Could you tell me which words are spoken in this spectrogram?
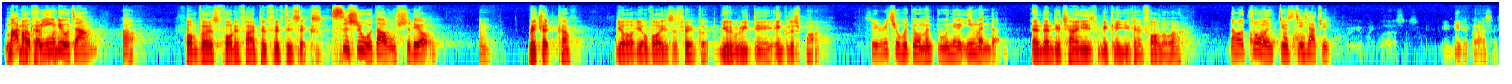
马可马可福音六章 Ah, from verse 45 to 56. 四十五到五十六。 Richard, come. Your, your voice is very good. You read the English part. 所以 Richard 会给我们读那个英文的， And then the Chinese, Mickey, you can follow. Huh? 然后中文就是接下去。 need your glasses?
